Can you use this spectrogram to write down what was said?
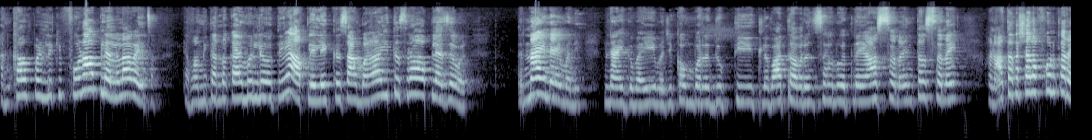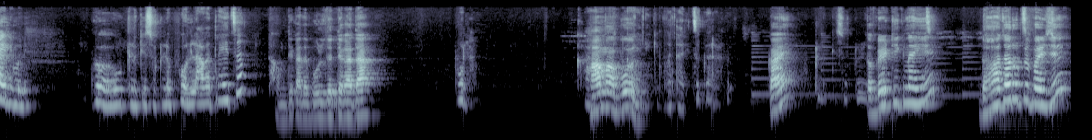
आणि काम पडलं की फोन आपल्याला लावायचा. तेव्हा मी त्यांना काय म्हणले होते? आपले लेख सांभाळा इथंच राहा आपल्याजवळ तर नाही नाही म्हणे. नाही ग बाई माझी कंबर दुखती इथलं वातावरण सहन होत नाही असं नाही तसं नाही. आणि आता कशाला फोन करायली म्हणे? उठलं की सुटलं फोन लावत राहायचं. थांबते का आता बोल देते का आता? बोला. हा मा बोल. की म्हातारीचं करा काय? उठलं की सुटलं. तब्येत ठीक नाहीये? दहा हजार रुपये पाहिजे?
